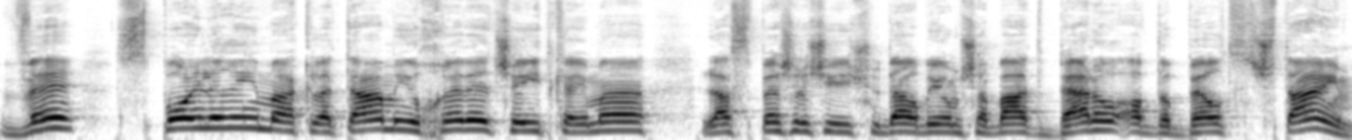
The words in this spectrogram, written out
וספוילרים מההקלטה המיוחדת שהתקיימה ל special שישודר ביום שבת Battle of the Belts 2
